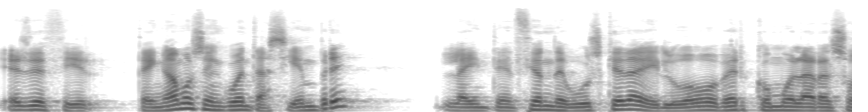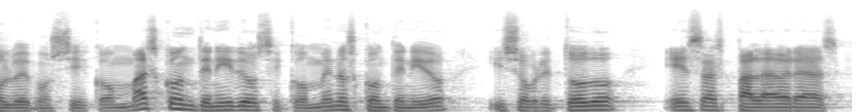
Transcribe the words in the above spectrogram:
Es decir, tengamos en cuenta siempre la intención de búsqueda y luego ver cómo la resolvemos, si con más contenido, si con menos contenido y sobre todo esas palabras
